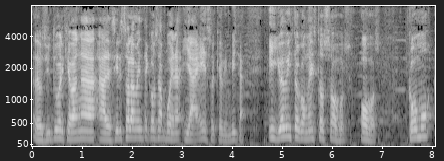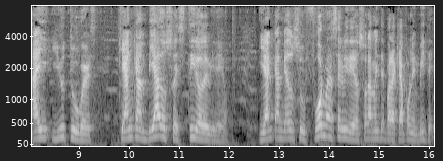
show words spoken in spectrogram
los youtubers que van a decir solamente cosas buenas y a eso es que lo invitan. Y yo he visto con estos ojos, ojos, cómo hay youtubers que han cambiado su estilo de video y han cambiado su forma de hacer videos solamente para que Apple lo invite.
